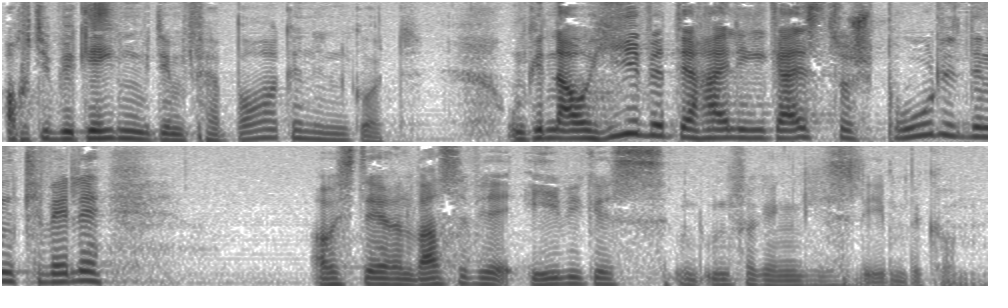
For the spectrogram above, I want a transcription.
Auch die Begegnung mit dem verborgenen Gott. Und genau hier wird der Heilige Geist zur sprudelnden Quelle, aus deren Wasser wir ewiges und unvergängliches Leben bekommen.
